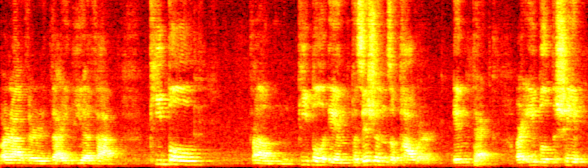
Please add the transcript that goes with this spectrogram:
or rather the idea that people, um, people in positions of power in tech are able to shape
